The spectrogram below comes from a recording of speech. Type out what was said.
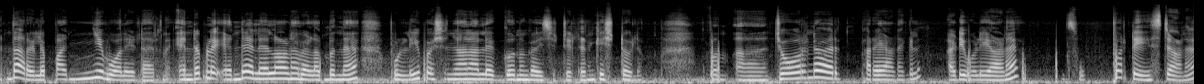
എന്താ അറിയില്ല പഞ്ഞി പോലെ ഉണ്ടായിരുന്നു. എന്റെ പ്ലേ എന്റെ ഇലയിലാണ് വിളമ്പുന്നത് പുള്ളി പക്ഷെ ഞാൻ ആ ലെഗൊന്നും കഴിച്ചിട്ടില്ല. എനിക്കിഷ്ടമില്ല. അപ്പം ചോറിന്റെ കാര്യം പറയുകയാണെങ്കിൽ അടിപൊളിയാണ്. സൂപ്പർ ടേസ്റ്റാണ്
